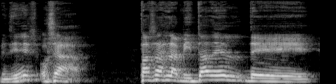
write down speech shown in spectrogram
¿me entiendes? O sea, pasas la mitad de,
